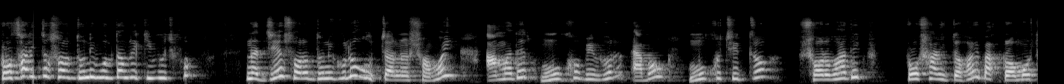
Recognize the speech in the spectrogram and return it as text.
প্রসারিত স্বরধ্বনি বলতে আমরা কি বুঝব? না, যে স্বরধ্বনিগুলো উচ্চারণের সময় আমাদের মুখ মুখবিভর এবং মুখচিত্র সর্বাধিক প্রসারিত হয় বা ক্রমশ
